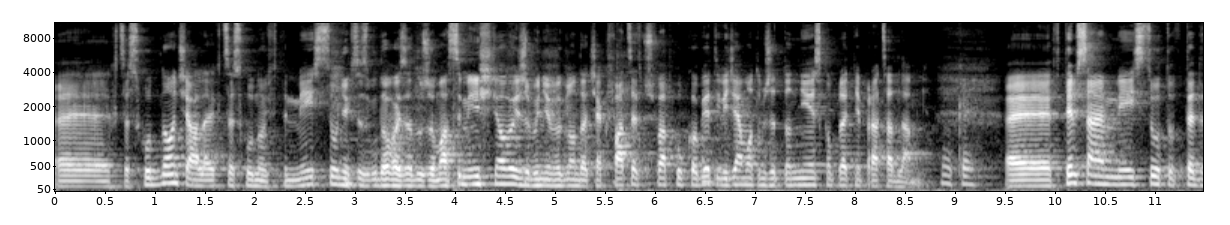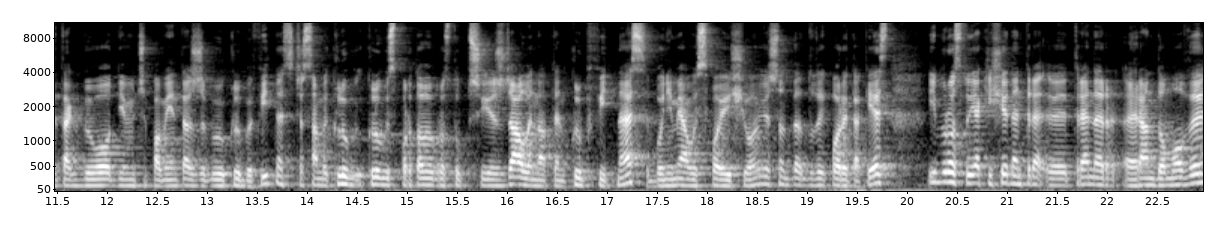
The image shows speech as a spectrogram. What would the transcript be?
e, chcę schudnąć, ale chcę schudnąć w tym miejscu, nie chcę zbudować za dużo masy mięśniowej, żeby nie wyglądać jak facet w przypadku kobiet. I wiedziałem o tym, że to nie jest kompletnie praca dla mnie. Okej. E, W tym samym miejscu, to wtedy tak było, nie wiem czy pamiętasz, że były kluby fitness, czasami klub, kluby sportowe po prostu przyjeżdżały na ten klub fitness, bo nie miały swojej siłowni, zresztą do, do tej pory tak jest. I po prostu jakiś jeden tre, e, trener randomowy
